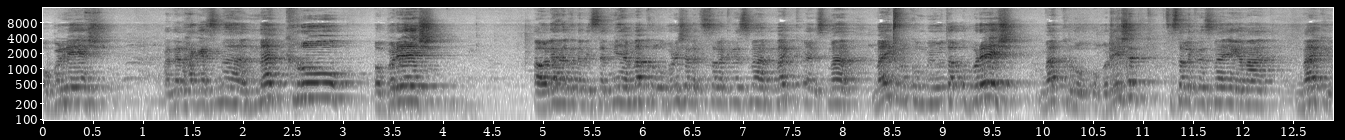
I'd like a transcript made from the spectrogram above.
operation عندنا حاجة اسمها macro operation أو اللي إحنا كنا بنسميها macro operation اختصار كده اسمها mac اسمها micro computer operation macro operation اختصار كده اسمها إيه يا جماعة؟ macro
